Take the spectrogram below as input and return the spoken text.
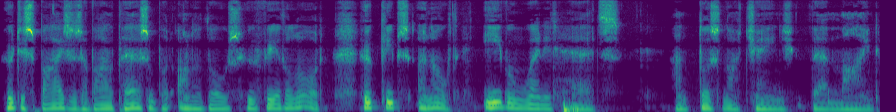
Who despises a vile person but honour those who fear the Lord, who keeps an oath even when it hurts and does not change their mind,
